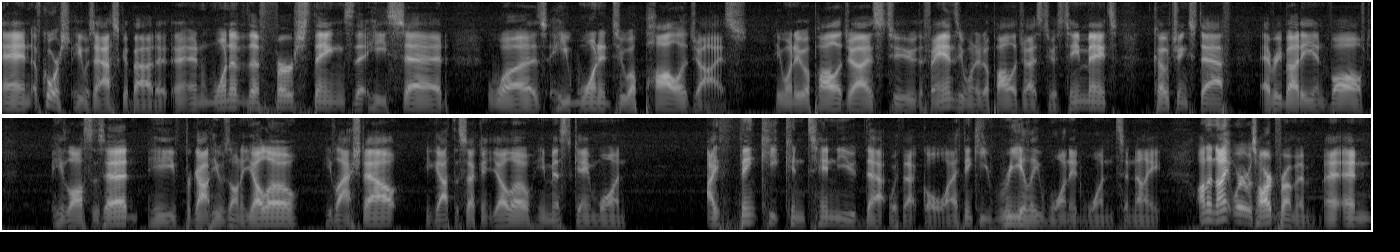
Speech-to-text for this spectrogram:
And of course, he was asked about it. And one of the first things that he said was he wanted to apologize he wanted to apologize to the fans. He wanted to apologize to his teammates, coaching staff, everybody involved. He lost his head. He forgot he was on a yellow. He lashed out. He got the second yellow. He missed game one. I think he continued that with that goal. I think he really wanted one tonight on a night where it was hard from him. And, and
